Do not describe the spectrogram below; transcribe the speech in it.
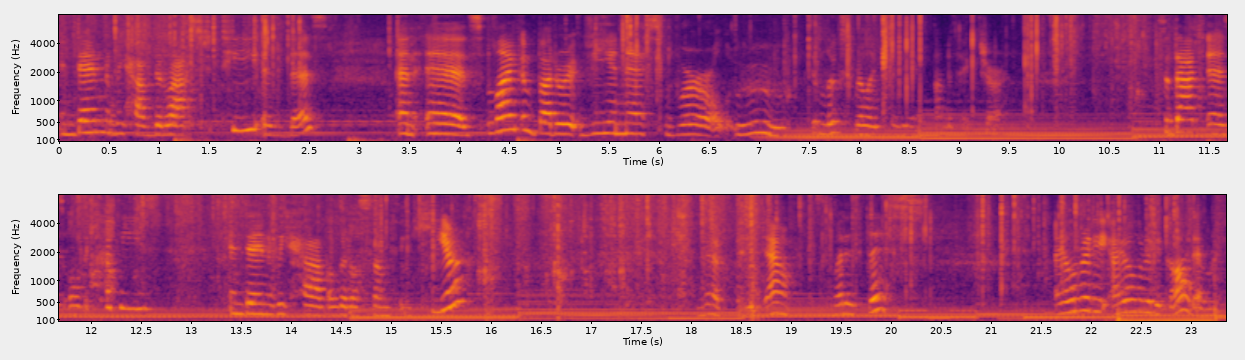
And then we have the last tea is this. And it's light and buttery Viennese whirl. Ooh, it looks really pretty on the picture. So that is all the cookies. And then we have a little something here. I'm gonna put it down. What is this? I already, I already got everything.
